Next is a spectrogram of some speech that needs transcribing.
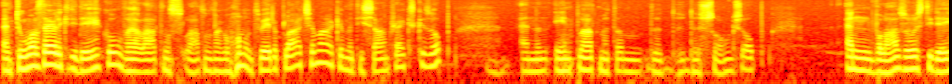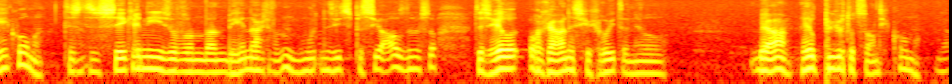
En toen was het eigenlijk het idee gekomen van ja, laat, ons, laat ons dan gewoon een tweede plaatje maken met die soundtracks op. En een één plaat met dan de, de, de songs op. En voilà, zo is het idee gekomen. Het is, het is zeker niet zo van dan het begin dachten van hm, we moeten iets speciaals doen of zo. Het is heel organisch gegroeid en heel, ja, heel puur tot stand gekomen. Ja.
